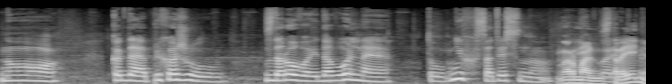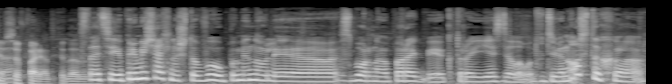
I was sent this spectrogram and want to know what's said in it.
Но когда я прихожу здоровая и довольная, то у них, соответственно, Нормальное порядке, настроение, да. все в порядке, да. да. Кстати, примечательно, что вы упомянули э, сборную по регби, которая ездила вот в 90-х,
